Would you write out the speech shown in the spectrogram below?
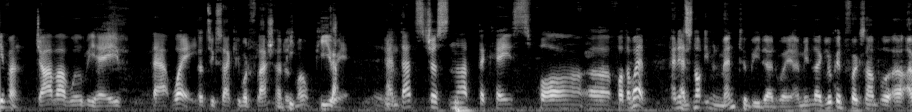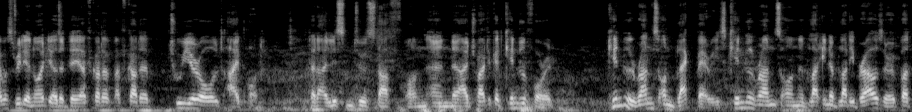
given. Java will behave that way That's exactly what Flash had as well. period. And that's just not the case for uh, for the web. and it's not even meant to be that way. I mean, like, look at, for example, uh, I was really annoyed the other day. I've got a, I've got a two-year-old iPod that I listen to stuff on, and uh, I try to get Kindle for it. Kindle runs on Blackberries. Kindle runs on a blood, in a bloody browser, but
